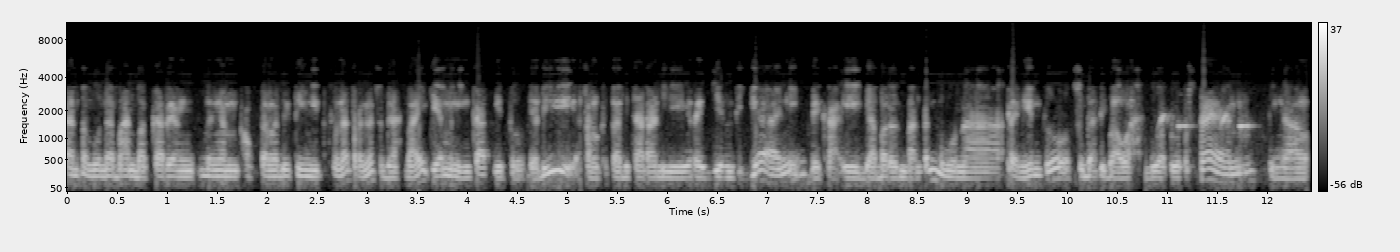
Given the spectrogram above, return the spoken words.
dan pengguna bahan bakar yang dengan oktan lebih tinggi itu sebenarnya trennya sudah baik ya meningkat gitu. Jadi kalau kita bicara di region 3 ini DKI Jabar dan Banten pengguna premium tuh sudah di bawah 20 persen, tinggal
